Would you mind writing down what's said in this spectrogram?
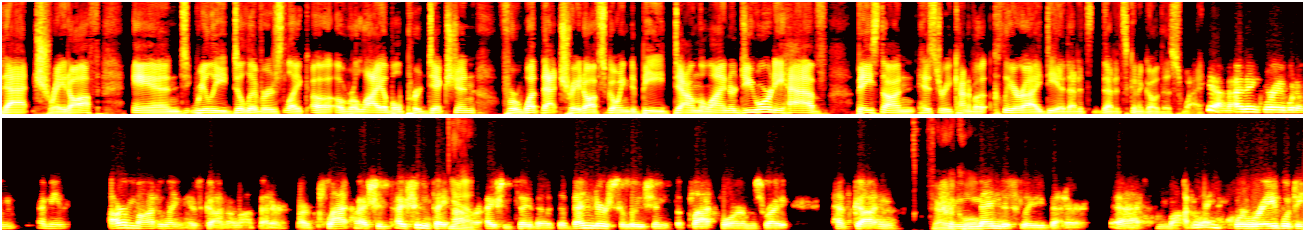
that trade-off and really delivers like a, a reliable prediction for what that trade-off's going to be down the line or do you already have based on history kind of a clear idea that it's that it's going to go this way yeah i think we're able to i mean our modeling has gotten a lot better our plat i should i shouldn't say yeah. our i should say the the vendor solutions the platforms right have gotten Very tremendously cool. better at modeling where we're able to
